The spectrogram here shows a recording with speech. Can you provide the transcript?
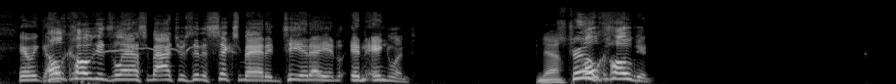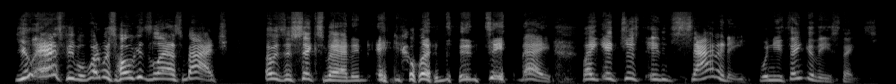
Here we go. Hulk Hogan's last match was in a six man in TNA in, in England. yeah, It's true. Hulk Hogan. You ask people, when was Hogan's last match? It was a six man in England in TNA. Like it's just insanity when you think of these things.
